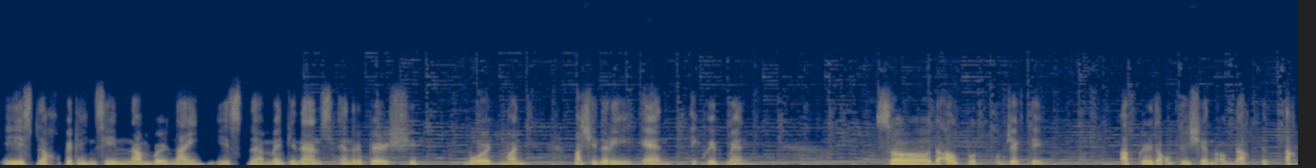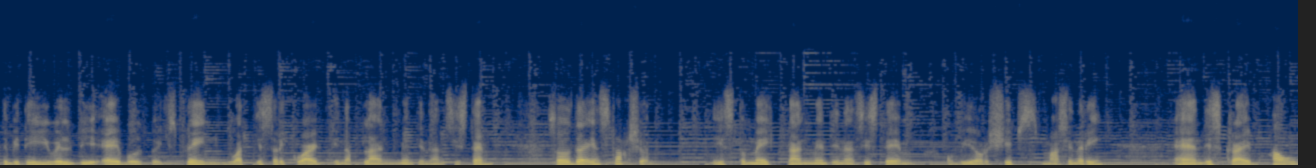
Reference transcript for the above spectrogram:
is the competency number nine is the maintenance and repair ship shipboard man machinery and equipment. So the output objective after the completion of the acti activity, you will be able to explain what is required in a plant maintenance system. So the instruction is to make plant maintenance system of your ship's machinery and describe how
